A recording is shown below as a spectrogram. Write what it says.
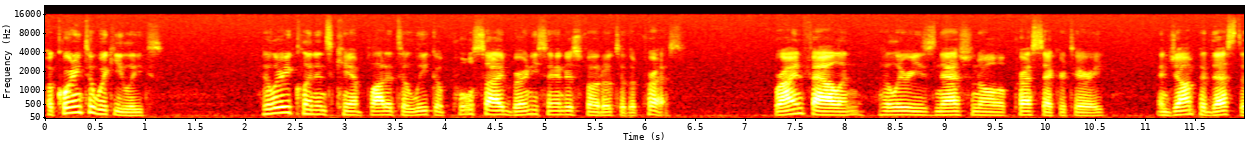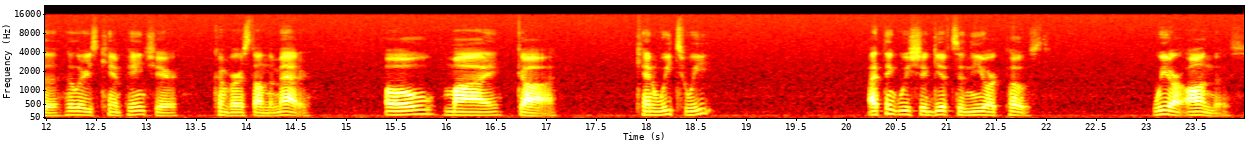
According to WikiLeaks, Hillary Clinton's camp plotted to leak a poolside Bernie Sanders photo to the press. Brian Fallon, Hillary's national press secretary, and John Podesta, Hillary's campaign chair, conversed on the matter. Oh my God. Can we tweet? I think we should give to New York Post. We are on this.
